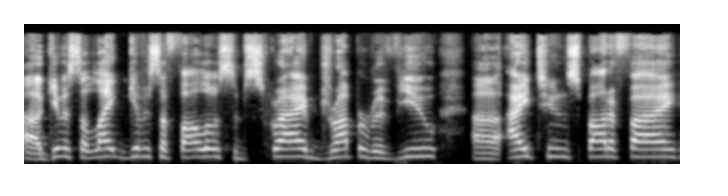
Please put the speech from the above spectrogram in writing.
Uh, give us a like, give us a follow, subscribe, drop a review. Uh, iTunes, Spotify,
